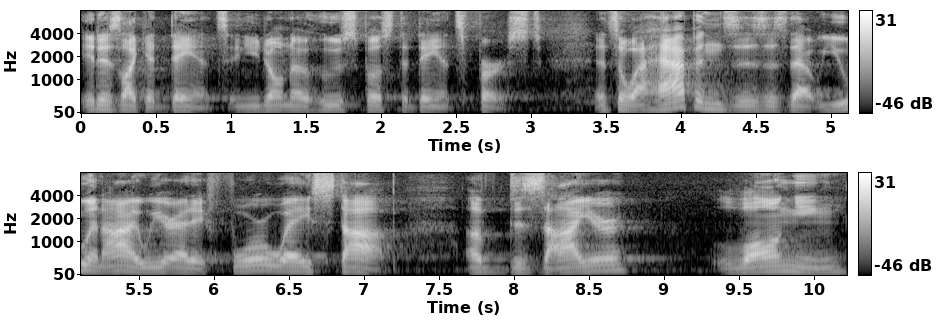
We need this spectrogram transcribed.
it is like a dance and you don't know who's supposed to dance first. And so what happens is, is that you and I, we are at a four way stop of desire, longing,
